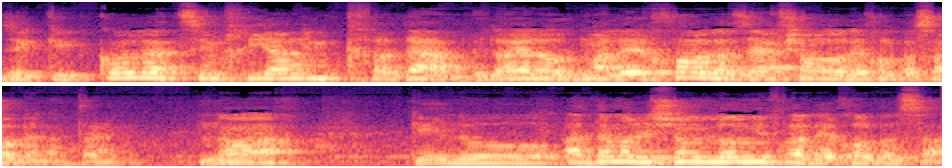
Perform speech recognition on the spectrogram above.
זה כי כל הצמחייה נכחדה ולא היה לו עוד מה לאכול, אז היה אפשר לו לאכול בשר בינתיים. נוח, כאילו, האדם הראשון לא נברא לאכול בשר.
